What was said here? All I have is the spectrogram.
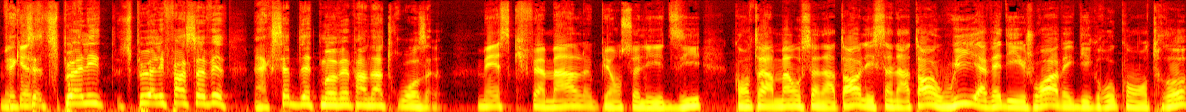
Mais Fait que qu'est-ce- ça- tu, peux aller, tu peux aller faire ça vite, mais accepte d'être mauvais pendant trois ans. Mais ce qui fait mal, puis on se l'est dit, contrairement aux sénateurs, les sénateurs, oui, avaient des joueurs avec des gros contrats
